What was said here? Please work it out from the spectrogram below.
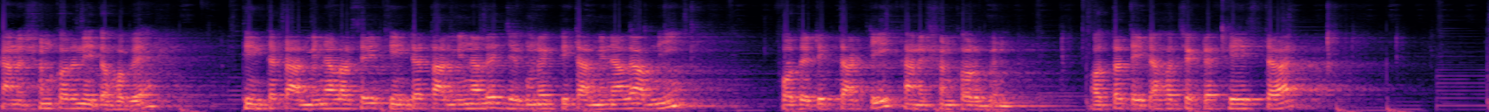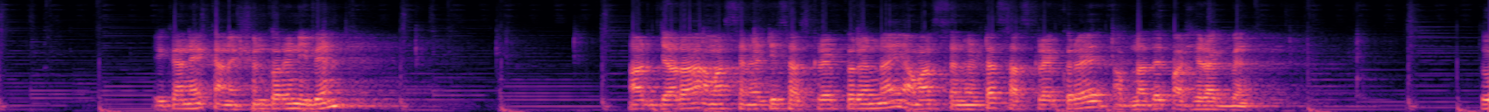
কানেকশন করে নিতে হবে। তিনটা টার্মিনাল আছে, এই তিনটা টার্মিনালে যে কোনো একটি টার্মিনালে আপনি পজিটিভ তারটি কানেকশন করবেন। অর্থাৎ এটা হচ্ছে একটা ফেজ তার এখানে কানেকশন করে নেবেন। আর যারা আমার চ্যানেলটি সাবস্ক্রাইব করেন নাই, আমার চ্যানেলটা সাবস্ক্রাইব করে আপনাদের পাশে রাখবেন। তো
